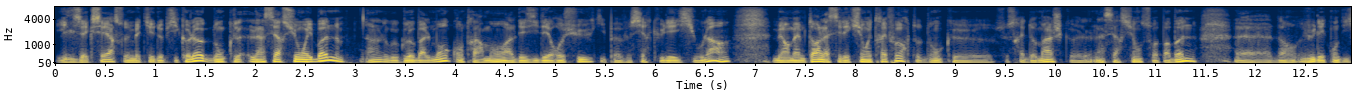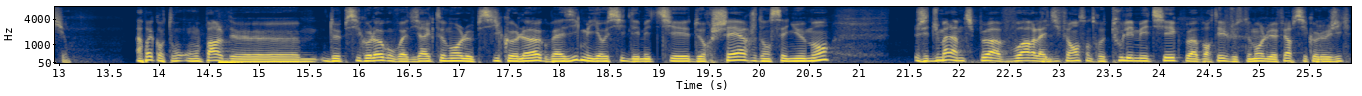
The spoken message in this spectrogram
ils exercent le métier de psychologue. Donc l'insertion est bonne, hein, globalement, contrairement à des idées reçues qui peuvent circuler ici ou là. Hein. Mais en même temps, la sélection est très forte. Donc euh, ce serait dommage que l'insertion soit pas bonne, euh, vu les conditions. Après, quand on, parle de, de, psychologue, on voit directement le psychologue basique, mais il y a aussi des métiers de recherche, d'enseignement j'ai du mal un petit peu à voir la différence entre tous les métiers que peut apporter justement l'UFR psychologique.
